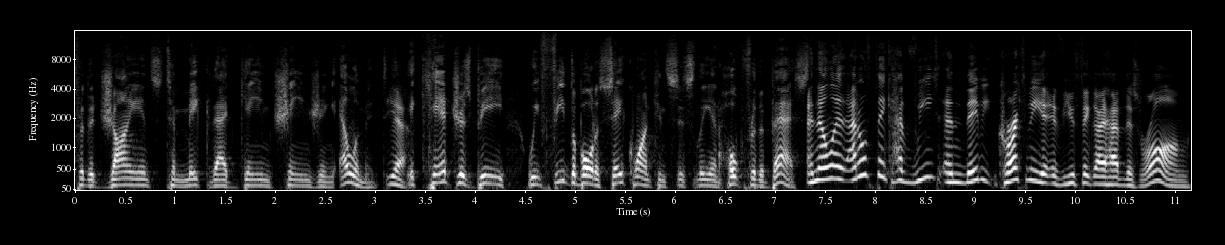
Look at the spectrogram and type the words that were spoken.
for the Giants to make that game changing element. Yeah. It can't just be we feed the ball to Saquon consistently and hope for the best. And now I don't think have we and maybe correct me if you think I have this wrong,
